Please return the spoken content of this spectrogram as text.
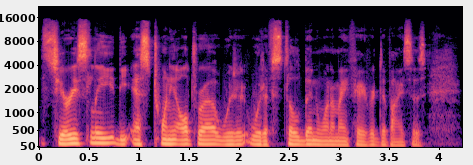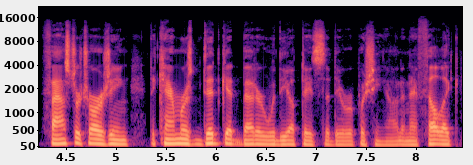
seriously, the S20 Ultra would, would have still been one of my favorite devices. Faster charging, the cameras did get better with the updates that they were pushing out. And I felt like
